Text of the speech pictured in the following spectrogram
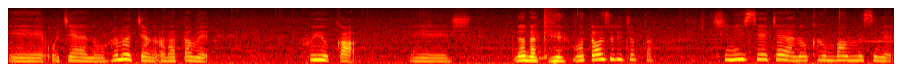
えー、お茶屋のお花ちゃん改め。冬香えー、なんだっけ？また忘れちゃった。老舗茶屋の看板娘。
